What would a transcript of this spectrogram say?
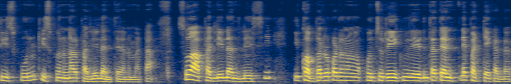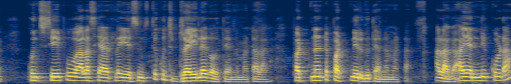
టీ స్పూన్ టీ స్పూన్ అన్నారు పల్లీలు అంతేనమాట సో ఆ పల్లీలు అందులో వేసి ఈ కొబ్బరిలో కూడా కొంచెం రేకు మీద వేడిన తర్వాత వెంటనే పట్టేయకండి. కొంచెం సేపు అలా సేటలో వేసి ఉంచితే కొంచెం డ్రైలాగా అవుతాయి అన్నమాట పట్టిన అంటే పట్టుని ఇరుగుతాయి అన్నమాట. అలాగా అవన్నీ కూడా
